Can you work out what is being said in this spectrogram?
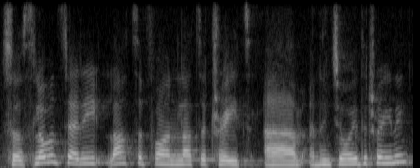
So slow and steady, lots of fun, lots of treats, um, and enjoy the training.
